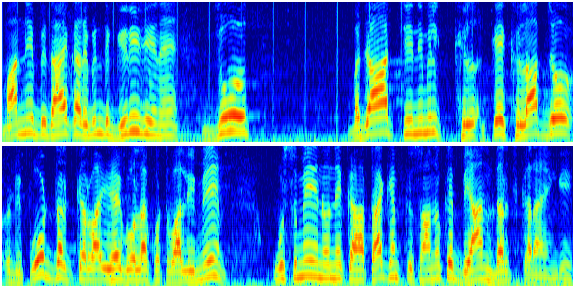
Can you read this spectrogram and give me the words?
माननीय विधायक अरविंद गिरी जी ने जो बजाज चीनी मिल खिल, के खिलाफ जो रिपोर्ट दर्ज करवाई है गोला कोतवाली में उसमें इन्होंने कहा था कि हम किसानों के बयान दर्ज कराएँगे।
